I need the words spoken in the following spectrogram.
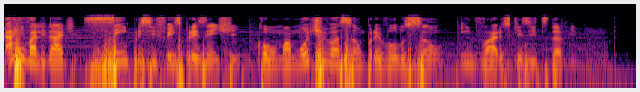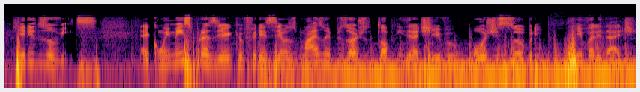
A rivalidade sempre se fez presente como uma motivação para evolução em vários quesitos da vida. Queridos ouvintes, é com imenso prazer que oferecemos mais um episódio do Tópico Interativo, hoje sobre rivalidade.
